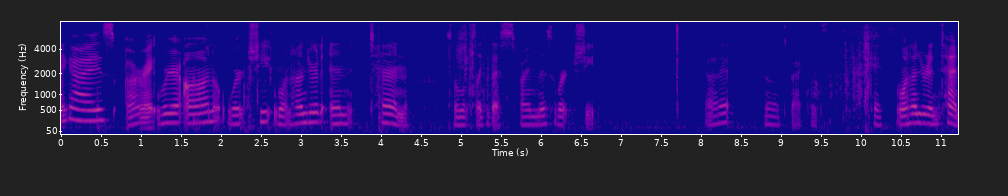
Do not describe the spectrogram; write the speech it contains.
Hi guys. All right, we're on worksheet 110. So it looks like this. Find this worksheet. Got it? No, it's backwards. Okay, 110.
